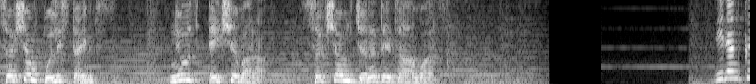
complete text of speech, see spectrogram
सक्षम पोलीस टाइम्स न्यूज एकशे बारा सक्षम जनतेचा आवाज. दिनांक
